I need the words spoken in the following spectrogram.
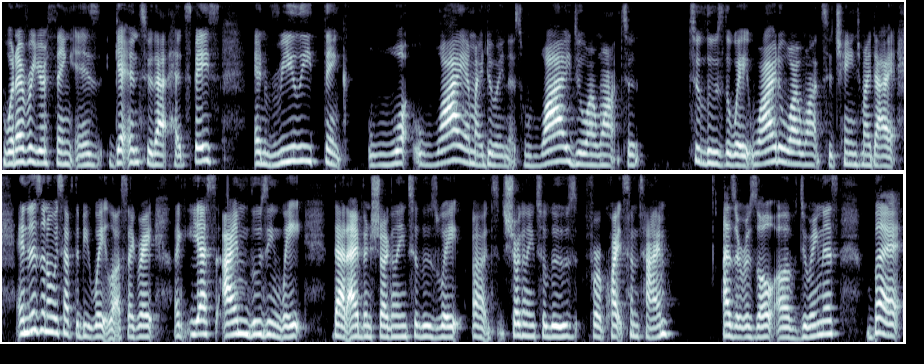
Whatever your thing is, get into that headspace and really think what why am I doing this? Why do I want to to lose the weight? Why do I want to change my diet? And it doesn't always have to be weight loss. Like, right? Like, yes, I'm losing weight that I've been struggling to lose weight, uh, struggling to lose for quite some time as a result of doing this but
